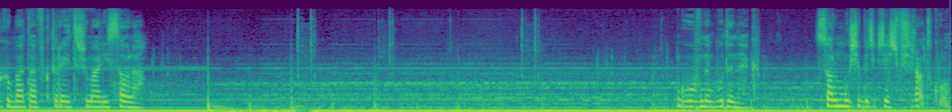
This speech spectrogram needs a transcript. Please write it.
To chyba ta, w której trzymali Sola. Główny budynek. Sol musi być gdzieś w środku.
